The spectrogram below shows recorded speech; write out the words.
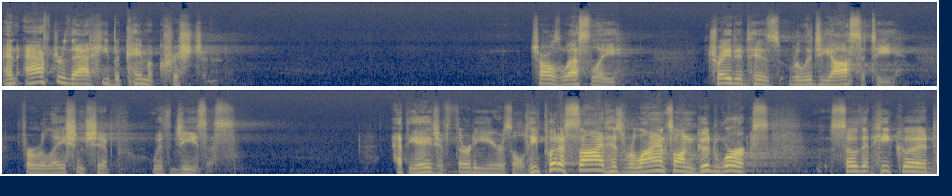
And after that, he became a Christian. Charles Wesley traded his religiosity for relationship with Jesus. At the age of 30 years old, he put aside his reliance on good works so that he could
